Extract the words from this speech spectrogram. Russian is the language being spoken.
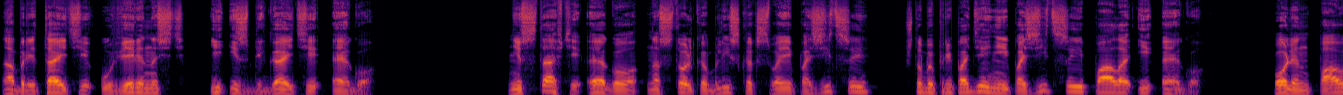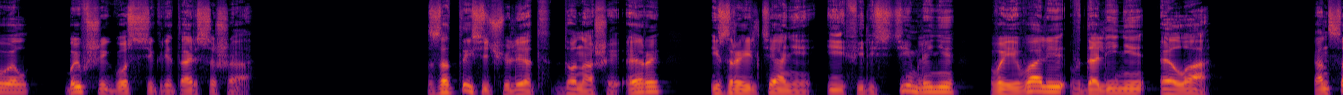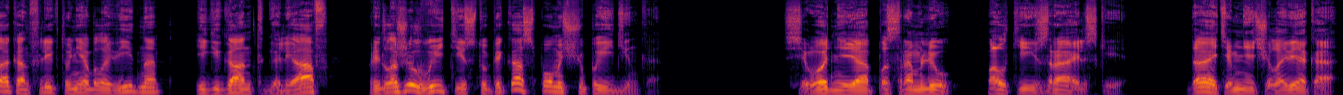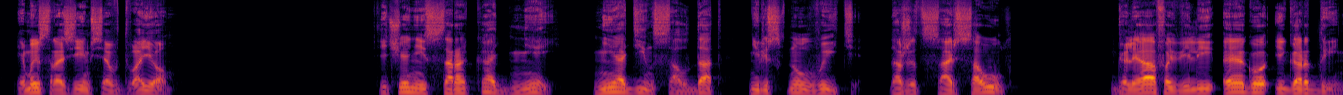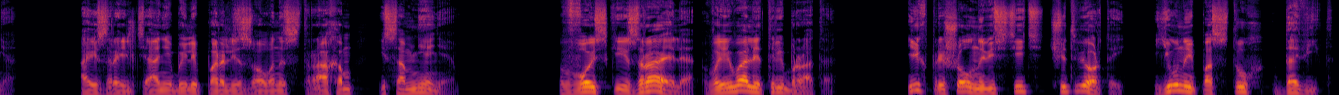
обретайте уверенность и избегайте эго. Не ставьте эго настолько близко к своей позиции, чтобы при падении позиции пало и эго. Колин Пауэлл, бывший госсекретарь США. За тысячу лет до нашей эры израильтяне и филистимляне воевали в долине Эла. Конца конфликту не было видно, и гигант Голиаф предложил выйти из тупика с помощью поединка. «Сегодня я посрамлю полки израильские. Дайте мне человека, и мы сразимся вдвоем». В течение сорока дней ни один солдат не рискнул выйти, даже царь Саул. Голиафа вели эго и гордыня, а израильтяне были парализованы страхом и сомнением. В войске Израиля воевали три брата. Их пришел навестить четвертый, юный пастух Давид.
